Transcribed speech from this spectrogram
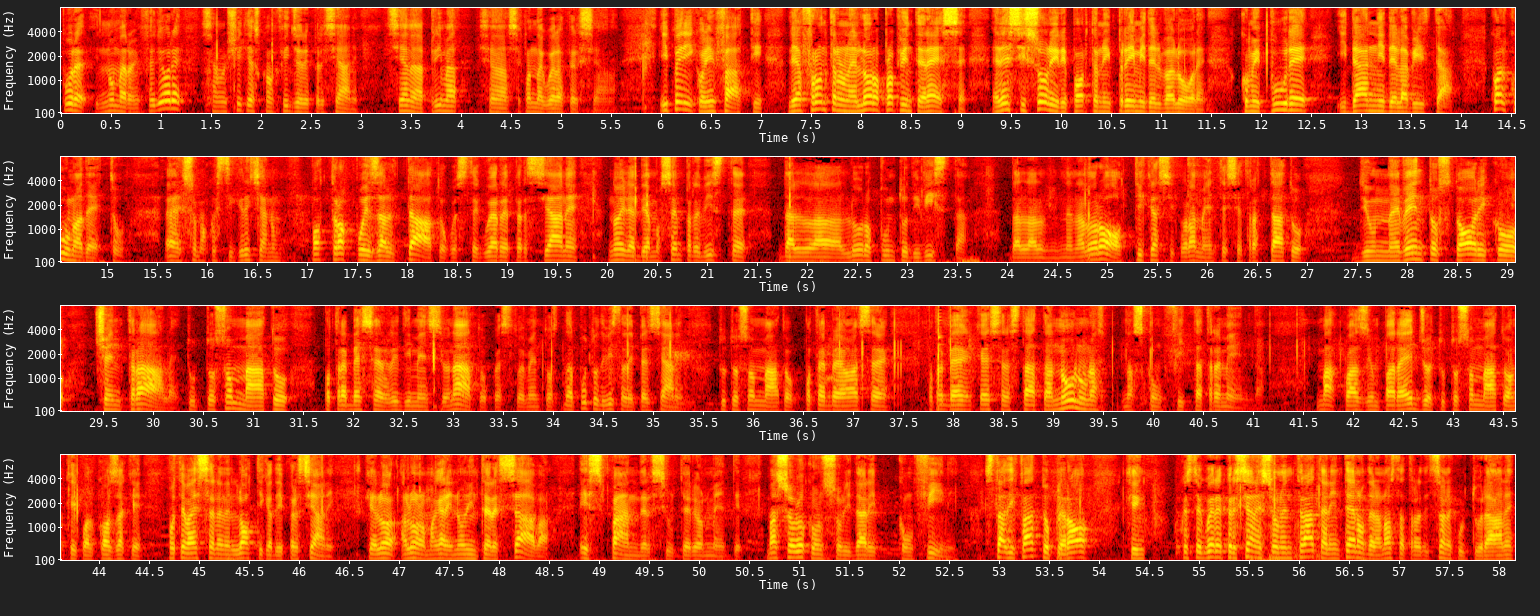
Pure il numero inferiore siamo riusciti a sconfiggere i persiani, sia nella prima sia nella seconda guerra persiana. I pericoli, infatti, li affrontano nel loro proprio interesse ed essi soli riportano i premi del valore, come pure i danni della viltà. Qualcuno ha detto, eh, insomma, questi greci hanno un po' troppo esaltato queste guerre persiane, noi le abbiamo sempre viste dal loro punto di vista, dalla, nella loro ottica sicuramente si è trattato di un evento storico centrale, tutto sommato potrebbe essere ridimensionato questo evento, dal punto di vista dei persiani, tutto sommato potrebbe, essere, potrebbe anche essere stata non una, una sconfitta tremenda, ma quasi un pareggio e tutto sommato anche qualcosa che poteva essere nell'ottica dei persiani, che allora, allora magari non interessava espandersi ulteriormente, ma solo consolidare i confini. Sta di fatto però che queste guerre persiane sono entrate all'interno della nostra tradizione culturale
